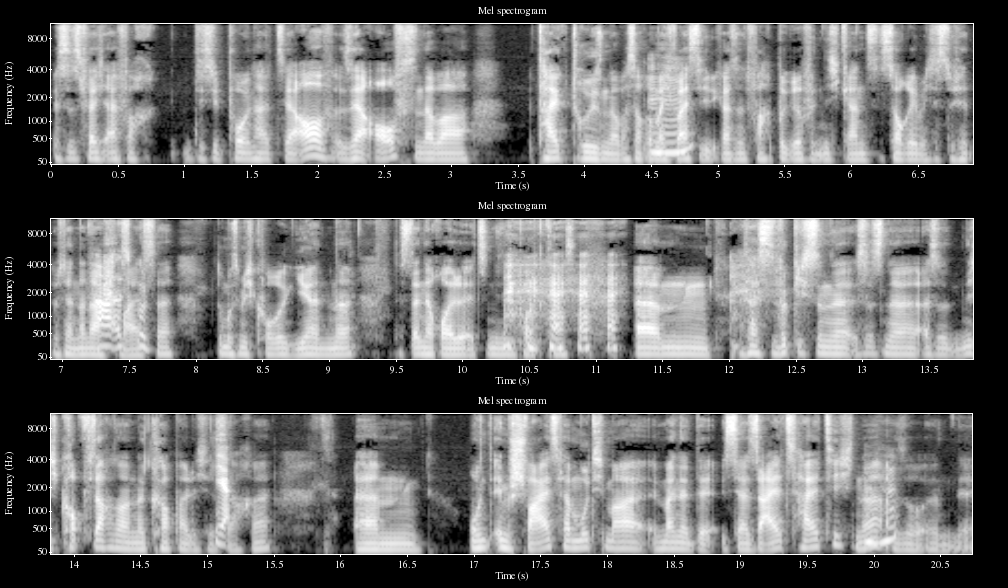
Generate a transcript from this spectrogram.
ist es vielleicht einfach, dass die Poren halt sehr auf, sehr auf sind, aber Teigdrüsen oder was auch immer. Mhm. Ich weiß die ganzen Fachbegriffe nicht ganz. Sorry, wenn ich das durcheinander ah, schmeiße. Du musst mich korrigieren, ne? Das ist deine Rolle jetzt in diesem Podcast. ähm, das heißt, es ist wirklich so eine, es ist eine, also nicht Kopfsache, sondern eine körperliche ja. Sache. Ähm, und im Schweiß vermute ich mal, ich meine, der ist ja salzhaltig, ne? Mhm. Also ähm,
